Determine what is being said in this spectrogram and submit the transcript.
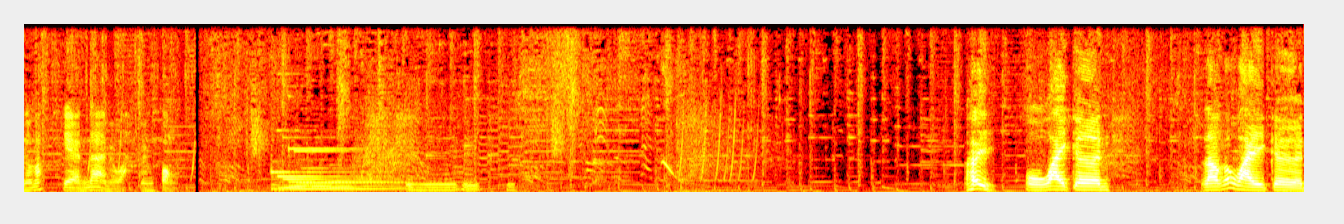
แล้วมั้งแกนได้ไหมวะแมงป่องเฮ้ย โอ้ไวเกิน เราก็ไวเกิน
